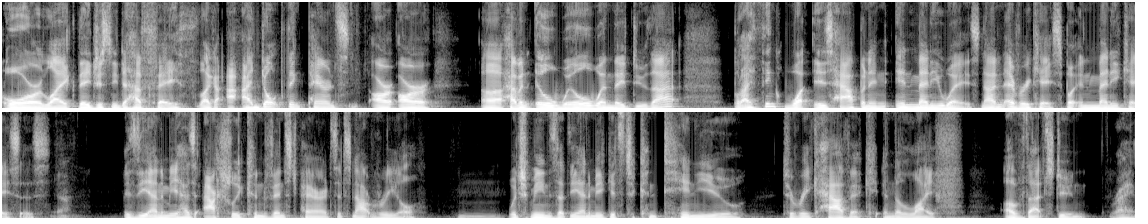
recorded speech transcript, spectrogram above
or like they just need to have faith. Like I, I don't think parents are are uh, have an ill will when they do that. But I think what is happening in many ways, not in every case, but in many cases, Yeah. is the enemy has actually convinced parents it's not real, which means that the enemy gets to continue to wreak havoc in the life of that student Right.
